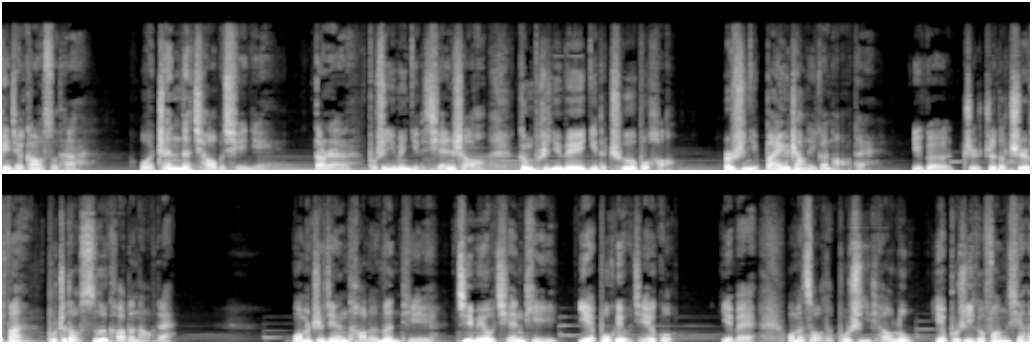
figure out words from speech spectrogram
并且告诉他，我真的瞧不起你。当然，不是因为你的钱少，更不是因为你的车不好，而是你白长了一个脑袋，一个只知道吃饭不知道思考的脑袋。我们之间讨论问题，既没有前提，也不会有结果，因为我们走的不是一条路，也不是一个方向，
